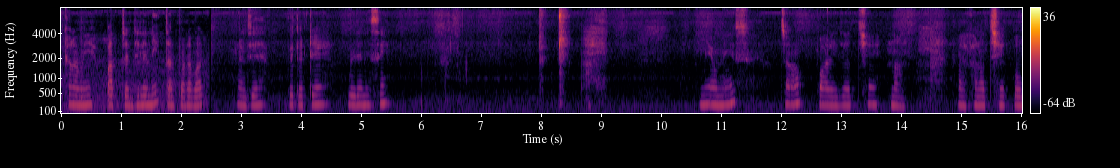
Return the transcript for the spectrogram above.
এখন আমি পাত্রে ঢেলে নিই, তারপর আবার এই যে প্লেটে বেড়ে নিছি। মেয়নিজ চাপ পাড়ে যাচ্ছে নান। এখন হচ্ছে কোক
